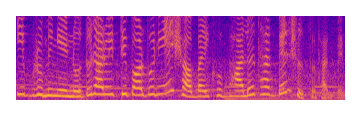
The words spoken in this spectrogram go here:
কিপ গ্রুমিংয়ের নতুন আরও একটি পর্ব নিয়ে। সবাই খুব ভালো থাকবেন সুস্থ থাকবেন।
